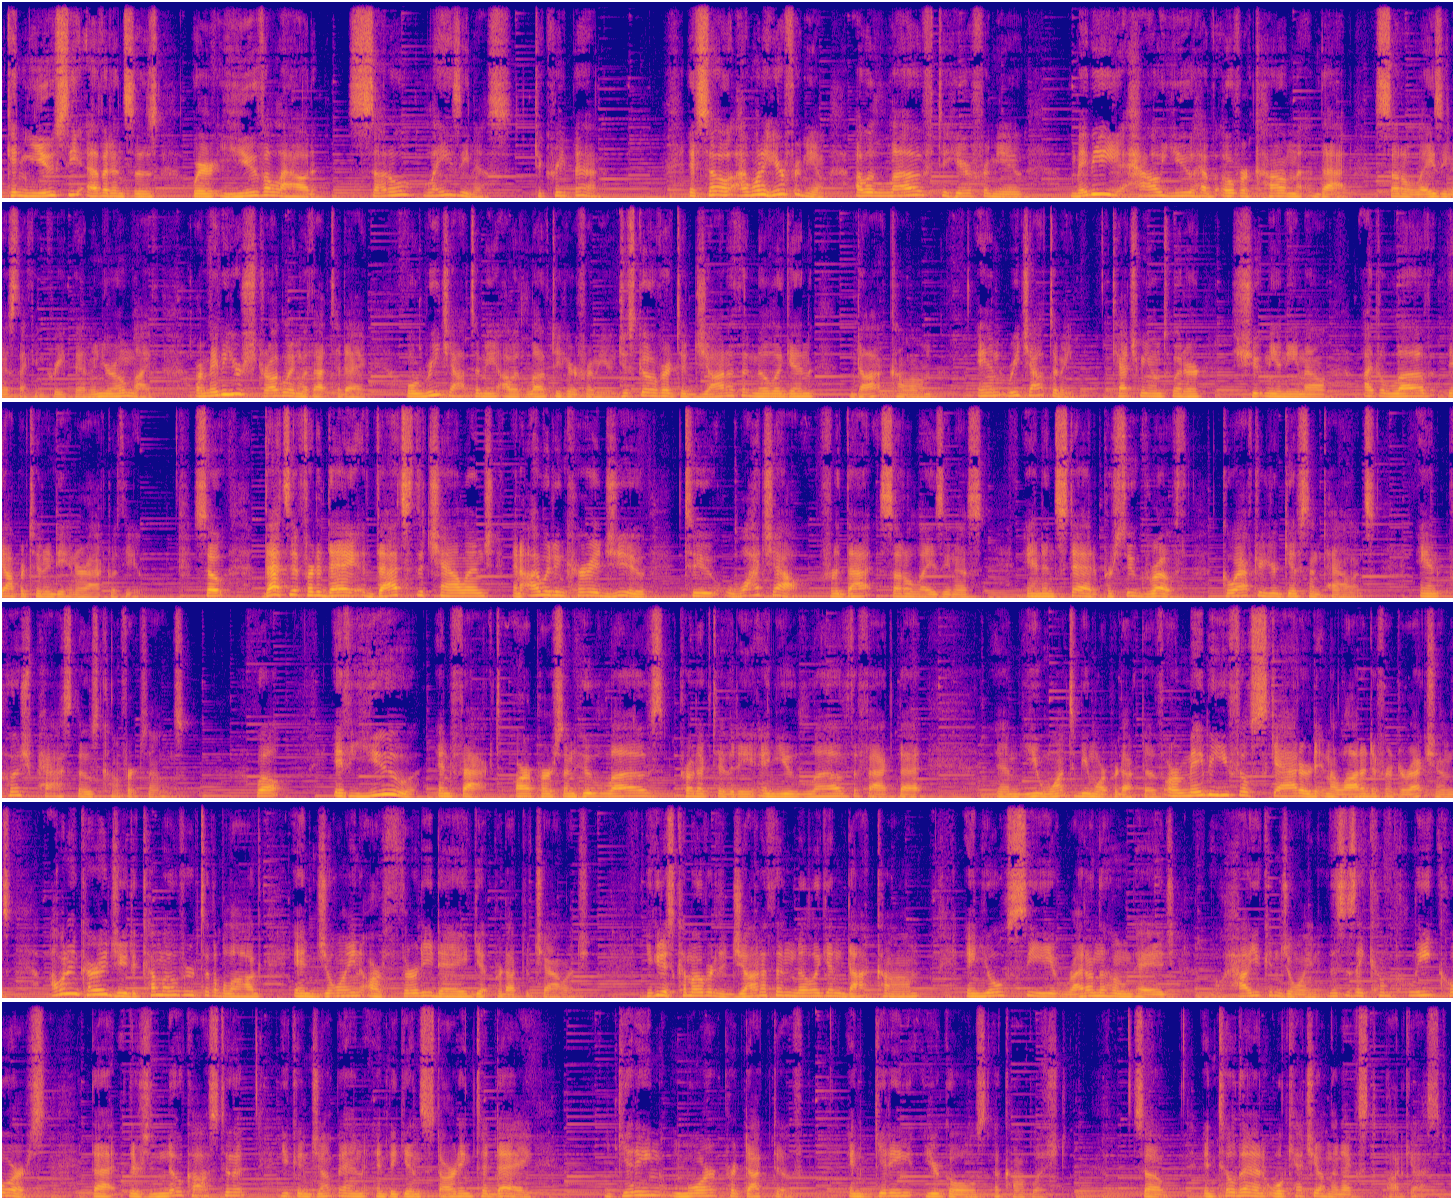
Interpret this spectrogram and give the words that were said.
Can you see evidences where you've allowed subtle laziness to creep in? If so, I want to hear from you. I would love to hear from you. Maybe how you have overcome that subtle laziness that can creep in in your own life. Or maybe you're struggling with that today. Well, reach out to me. I would love to hear from you. Just go over to jonathanmilligan.com and reach out to me. Catch me on Twitter, shoot me an email. I'd love the opportunity to interact with you. So that's it for today. That's the challenge. And I would encourage you to watch out for that subtle laziness and instead pursue growth. Go after your gifts and talents and push past those comfort zones. Well, if you, in fact, are a person who loves productivity and you love the fact that um, you want to be more productive, or maybe you feel scattered in a lot of different directions, I want to encourage you to come over to the blog and join our 30 day Get Productive Challenge. You can just come over to jonathanmilligan.com and you'll see right on the homepage how you can join. This is a complete course that there's no cost to it. You can jump in and begin starting today getting more productive and getting your goals accomplished. So, until then, we'll catch you on the next podcast.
